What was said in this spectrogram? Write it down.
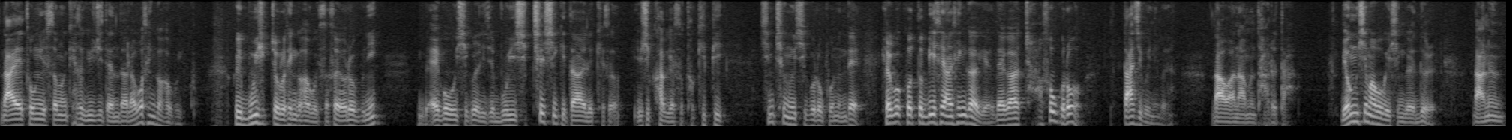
나의 동일성은 계속 유지된다라고 생각하고 있고. 그게 무의식적으로 생각하고 있어서 여러분이 에고 의식을 이제 무의식, 칠식이다 이렇게 해서 유식하게 해서 더 깊이 심층 의식으로 보는데 결국 그것도 미세한 생각이에요. 내가 저 속으로 따지고 있는 거예요. 나와 남은 다르다. 명심하고 계신 거예요, 늘. 나는,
